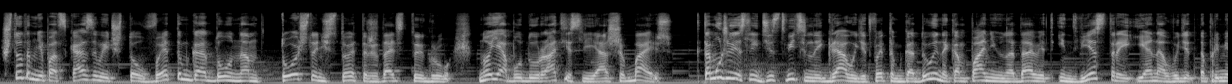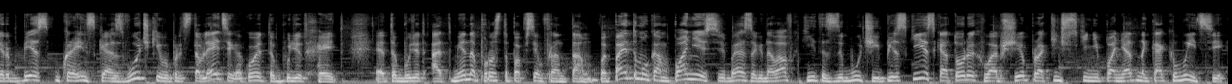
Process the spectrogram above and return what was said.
Что-то мне подсказывает, что в этом году нам точно не стоит ожидать эту игру, но я буду рад, если я ошибаюсь. К тому же, если действительно игра выйдет в этом году и на компанию надавят инвесторы, и она выйдет, например, без украинской озвучки, вы представляете, какой это будет хейт. Это будет отмена просто по всем фронтам. Вот поэтому компания себя загнала в какие-то зыбучие пески, из которых вообще практически непонятно, как выйти.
